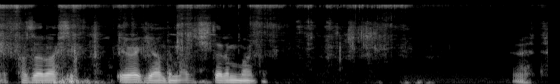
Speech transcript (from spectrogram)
Evet, pazarı açtık. Eve geldim. Az işlerim vardı. Evet.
